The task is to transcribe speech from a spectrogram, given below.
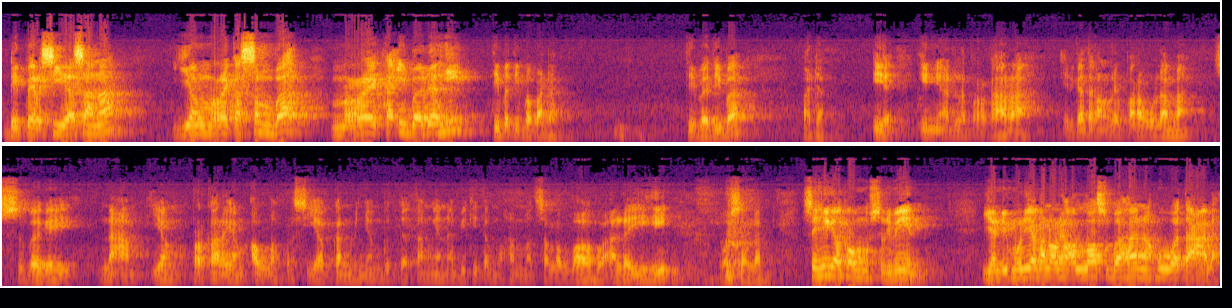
di Persia sana yang mereka sembah, mereka ibadahi tiba-tiba padam. Tiba-tiba padam. Iya, ini adalah perkara yang dikatakan oleh para ulama sebagai naam yang perkara yang Allah persiapkan menyambut datangnya Nabi kita Muhammad sallallahu alaihi wasallam. Sehingga kaum muslimin yang dimuliakan oleh Allah Subhanahu wa taala.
